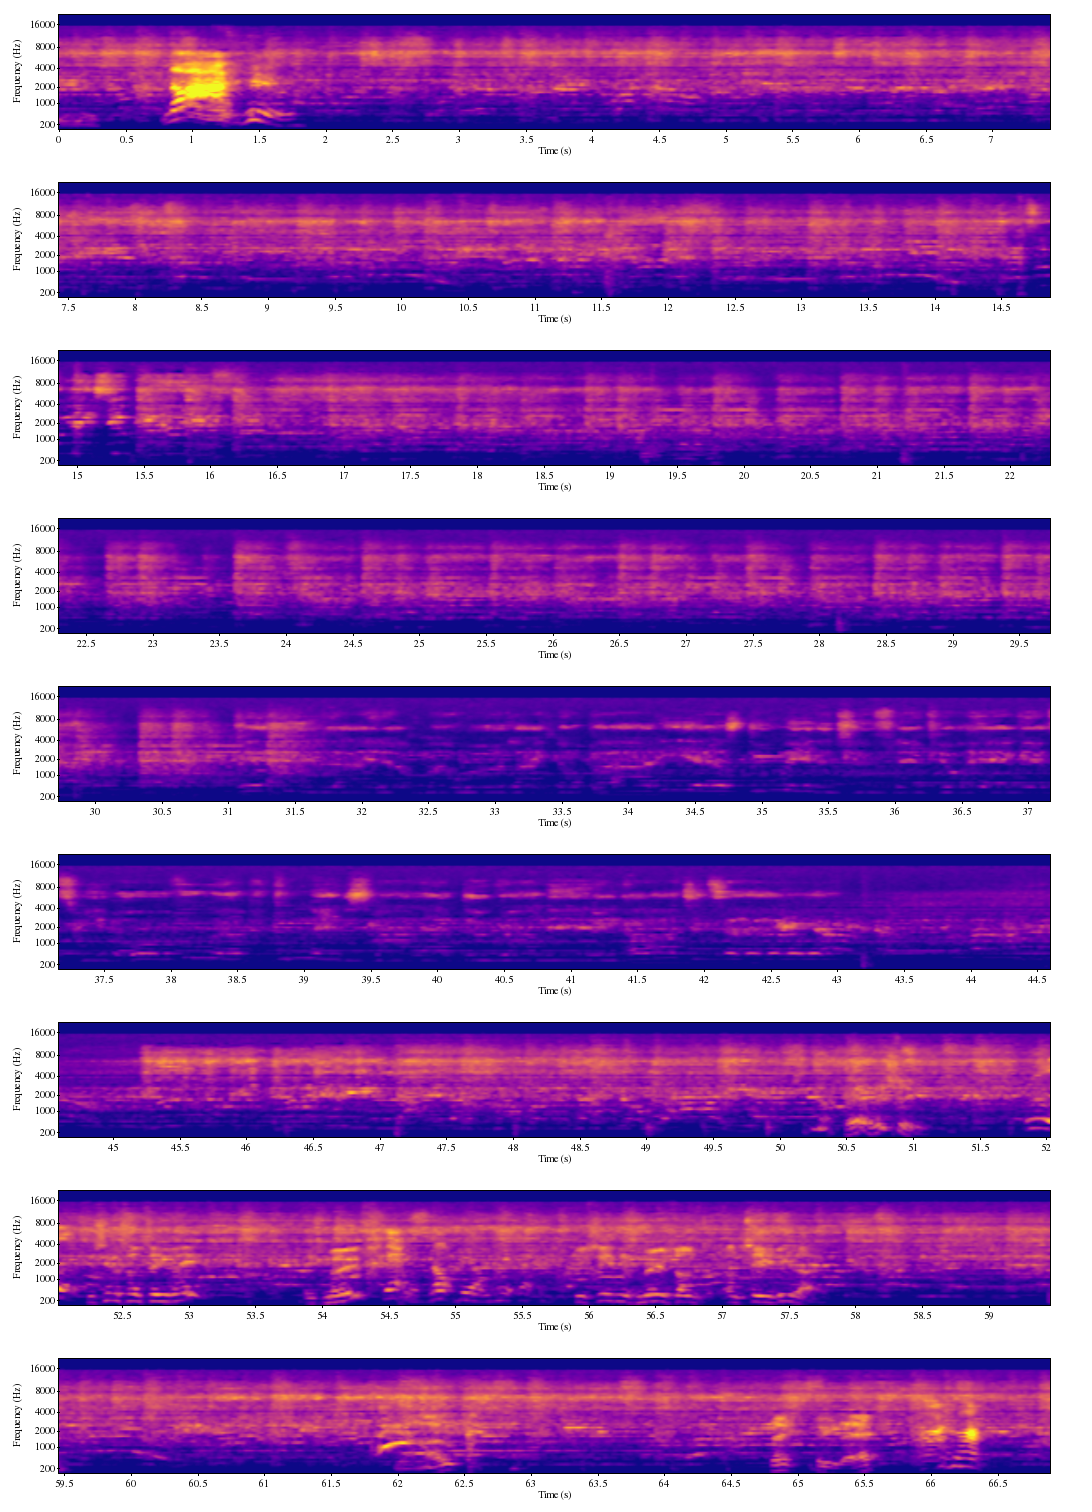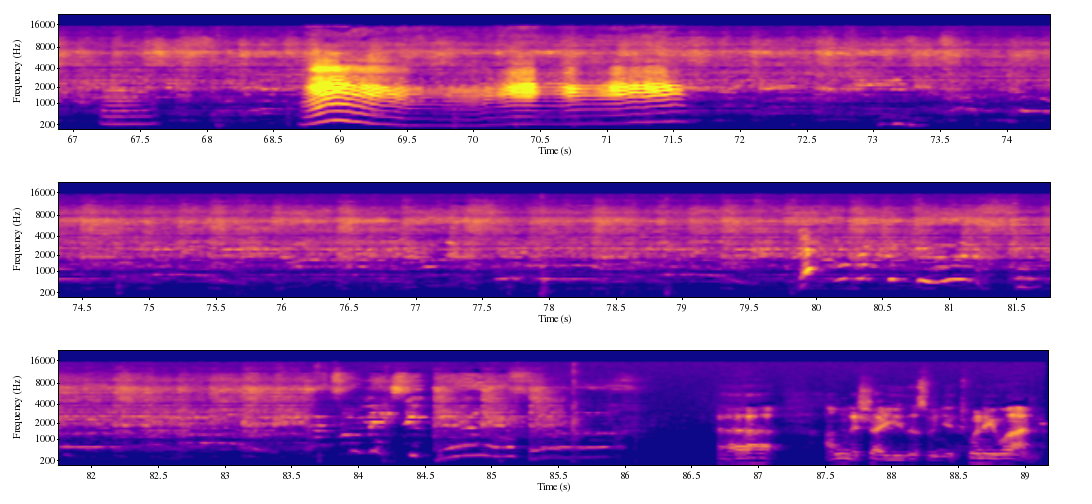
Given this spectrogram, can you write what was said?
No! Not bad, is she? Ugh. You see this on TV? These moves? That would not be on here. Do you see these moves on on TV though? No. Don't do that. Uh-huh. Uh, ah. I'm going to show you this when you're 21.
